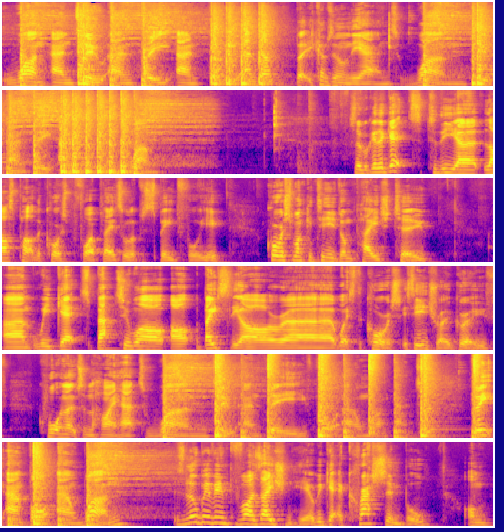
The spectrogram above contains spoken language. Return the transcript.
one and two and three and four and but it comes in on the and. One, So we're going to get to the uh, last part of the chorus before I play it all up to speed for you. Chorus one continued on page two. Um, we get back to our, our basically our, uh, well, it's the chorus, it's the intro groove. Quarter notes on the hi-hats, one, two, and three, four, and one, and two, three, and four, and one. There's a little bit of improvisation here. We get a crash cymbal on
